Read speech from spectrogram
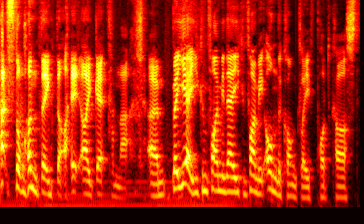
that's the one thing that i, I get from that. Um, but yeah you can find me there. You can find me on the conclave podcast.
